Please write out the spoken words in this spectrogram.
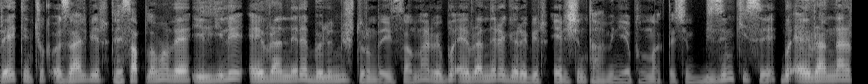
reyting çok özel bir hesaplama ve ilgili evrenlere bölünmüş durumda insanlar ve bu evrenlere göre bir erişim tahmini yapılmakta. Şimdi bizimkisi bu evrenler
